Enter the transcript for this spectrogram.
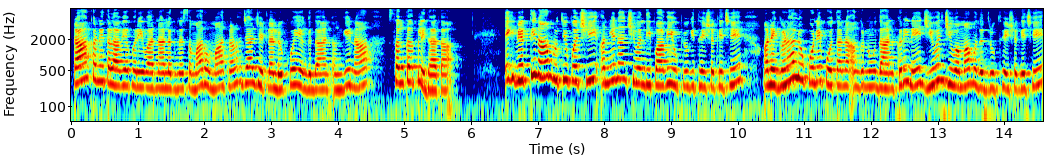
ટાંક અને તળાવિયા પરિવારના લગ્ન સમારોહમાં ત્રણ હજાર જેટલા લોકોએ અંગદાન અંગેના સંકલ્પ લીધા હતા. એક વ્યક્તિના મૃત્યુ પછી અન્યના જીવન દીપાવી ઉપયોગી થઈ શકે છે અને ઘણા લોકોને પોતાના અંગનું દાન કરીને જીવન જીવવામાં મદદરૂપ થઈ શકે છે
